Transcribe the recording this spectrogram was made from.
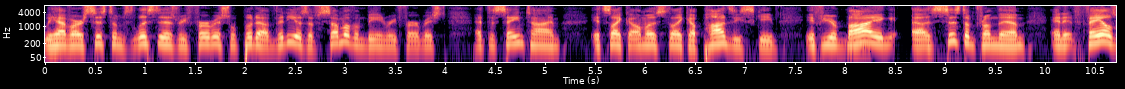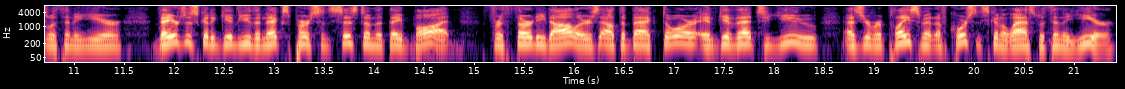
We have our systems listed as refurbished. We'll put out videos of some of them being refurbished. At the same time, it's like almost like a Ponzi scheme. If you're buying a system from them and it fails within a year, they're just going to give you the next person's system that they bought for thirty dollars out the back door and give that to you as your replacement. Of course, it's going to last within a year.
